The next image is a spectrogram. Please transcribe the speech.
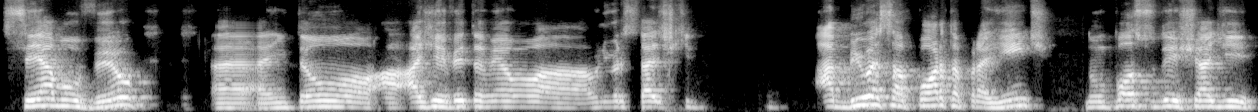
se a Moveu. É, então, a, a GV também é uma universidade que abriu essa porta para a gente não posso deixar de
